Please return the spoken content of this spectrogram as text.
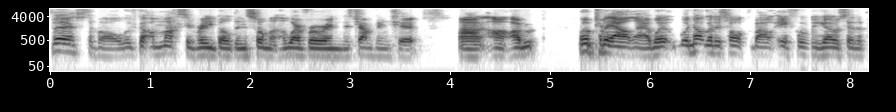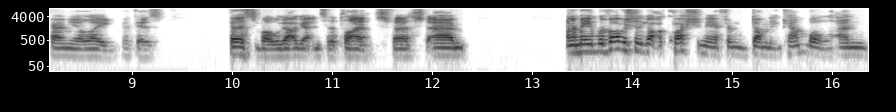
first of all, we've got a massive rebuild in summer, whether we're in the championship. Uh, I, am we'll put it out there. We're, we're not going to talk about if we go to the Premier League because, first of all, we've got to get into the playoffs first. Um, and I mean, we've obviously got a question here from Dominic Campbell, and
